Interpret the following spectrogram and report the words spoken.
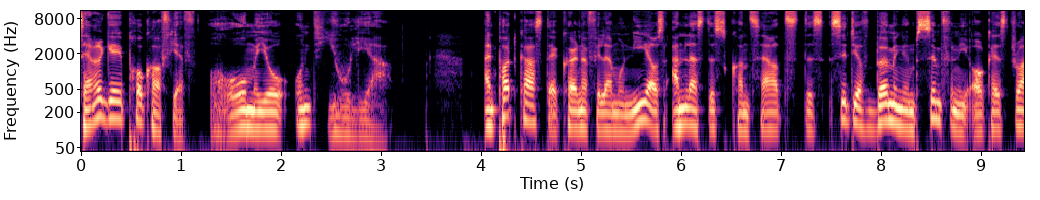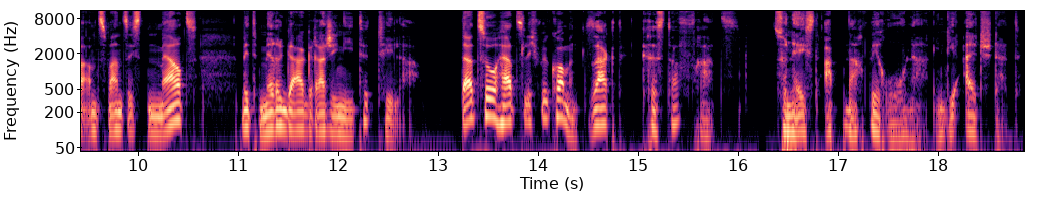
Sergei Prokofjew, Romeo und Julia. Ein Podcast der Kölner Philharmonie aus Anlass des Konzerts des City of Birmingham Symphony Orchestra am 20. März mit Mirga Graginite Tilla. Dazu herzlich willkommen, sagt Christoph Franz. Zunächst ab nach Verona, in die Altstadt.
